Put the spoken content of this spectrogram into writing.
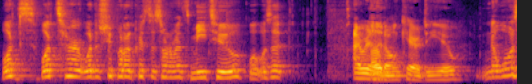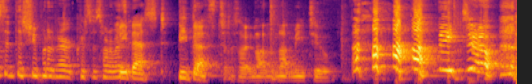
What's what's her? What does she put on Christmas ornaments? Me too. What was it? I really don't care. Do you? No, what was it that she put on her Christmas ornaments? Be best. Be best. Sorry, not not me too. me too.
